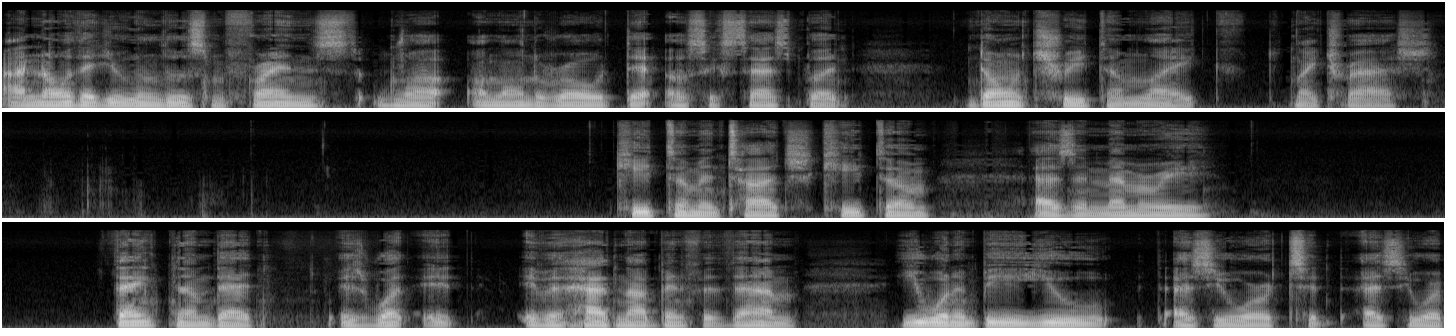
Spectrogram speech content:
I know that you're gonna lose some friends along the road that of success, but don't treat them like like trash. Keep them in touch. Keep them as in memory. Thank them that is what it. If it had not been for them, you wouldn't be you as you were to as you were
